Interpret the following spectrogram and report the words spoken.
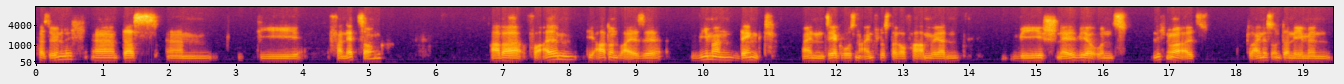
persönlich, äh, dass ähm, die Vernetzung aber vor allem die Art und Weise, wie man denkt, einen sehr großen Einfluss darauf haben werden, wie schnell wir uns nicht nur als kleines Unternehmen,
